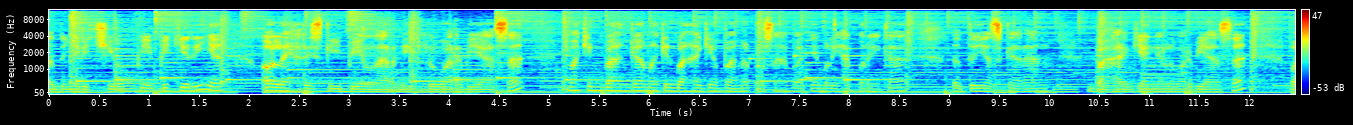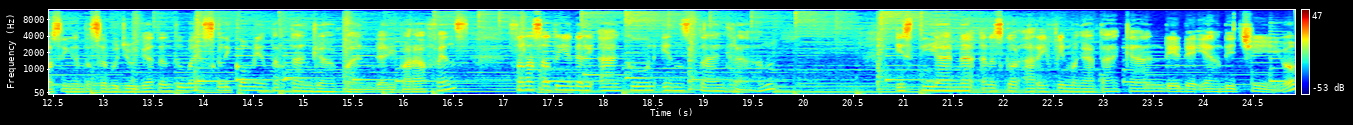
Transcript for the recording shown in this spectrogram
tentunya dicium pipi kiri dirinya oleh Rizky Bilar nih. Luar biasa makin bangga makin bahagia banget persahabatnya melihat mereka. Tentunya sekarang bahagianya luar biasa. Postingan tersebut juga tentu banyak sekali komentar tanggapan dari para fans. Salah satunya dari akun Instagram Istiana underscore Arifin mengatakan dedek yang dicium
